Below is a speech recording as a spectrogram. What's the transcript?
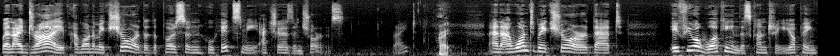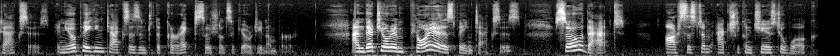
When I drive, I want to make sure that the person who hits me actually has insurance, right? Right. And I want to make sure that if you are working in this country, you're paying taxes, and you're paying taxes into the correct social security number, and that your employer is paying taxes so that our system actually continues to work,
